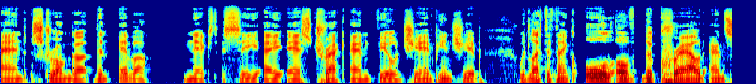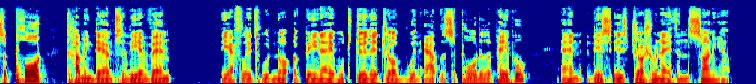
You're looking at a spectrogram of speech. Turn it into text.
and stronger than ever next CAS Track and Field Championship. We'd like to thank all of the crowd and support coming down to the event. The athletes would not have been able to do their job without the support of the people. And this is Joshua Nathan signing out.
